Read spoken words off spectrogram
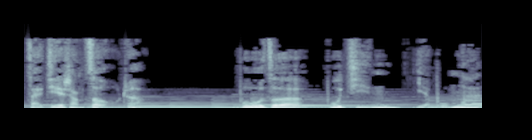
在街上走着，步子不紧也不慢。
